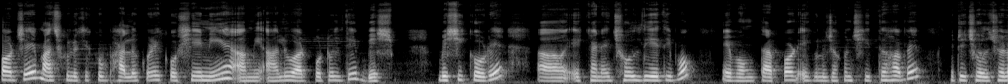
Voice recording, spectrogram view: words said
পর্যায়ে মাছগুলোকে খুব ভালো করে কষিয়ে নিয়ে আমি আলু আর পটল দিয়ে বেশ বেশি করে এখানে ঝোল দিয়ে দিব এবং তারপর এগুলো যখন সিদ্ধ হবে, একটু ঝোল ঝোল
